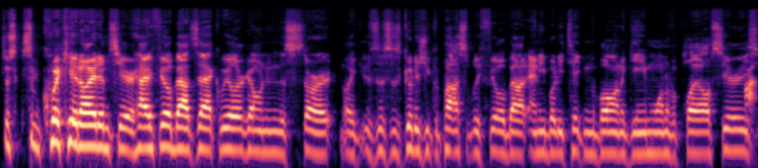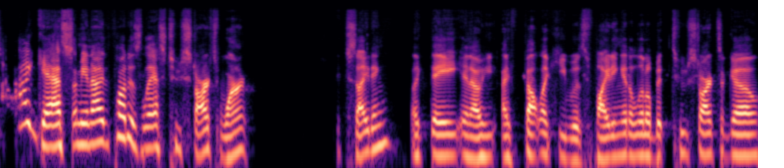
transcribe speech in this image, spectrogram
Just some quick hit items here. How do you feel about Zack Wheeler going into the start? Like, is this as good as you could possibly feel about anybody taking the ball in a game one of a playoff series? I, I guess. I mean, I thought his last two starts weren't exciting. Like they, you know, he, I felt like he was fighting it a little bit two starts ago,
